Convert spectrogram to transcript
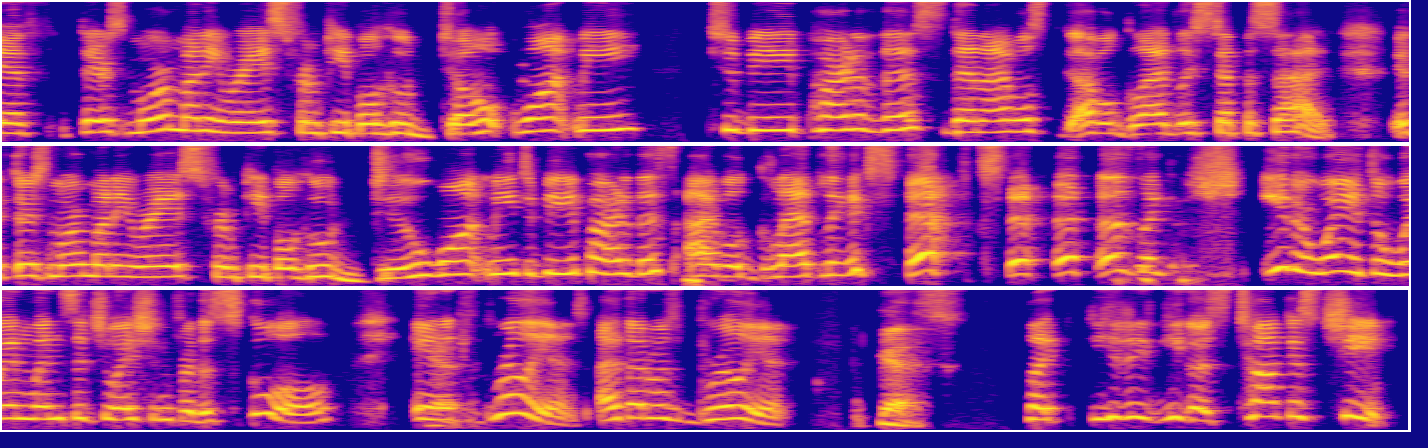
if there's more money raised from people who don't want me to be part of this, then I will I will gladly step aside. If there's more money raised from people who do want me to be a part of this, I will gladly accept. I was like, either way, it's a win-win situation for the school, and Yeah. it's brilliant. I thought it was brilliant. Yes. Like he, he goes, talk is cheap.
